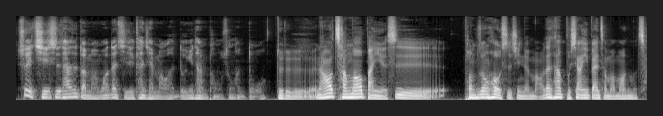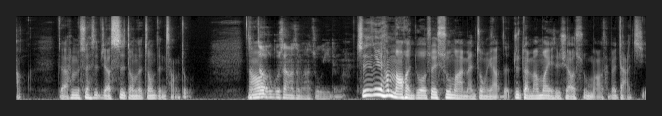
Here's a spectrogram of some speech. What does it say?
所以其实它是短毛猫，但其实看起来毛很多，因为它很蓬松很多。对对对对对，然后长毛版也是蓬松厚实型的毛，但它不像一般长毛猫那么长，对啊，它们算是比较适中的中等长度。然后道后路上有什么要注意的吗？其实因为它们毛很多，所以梳毛还蛮重要的。就短毛猫也是需要梳毛，它会打结。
